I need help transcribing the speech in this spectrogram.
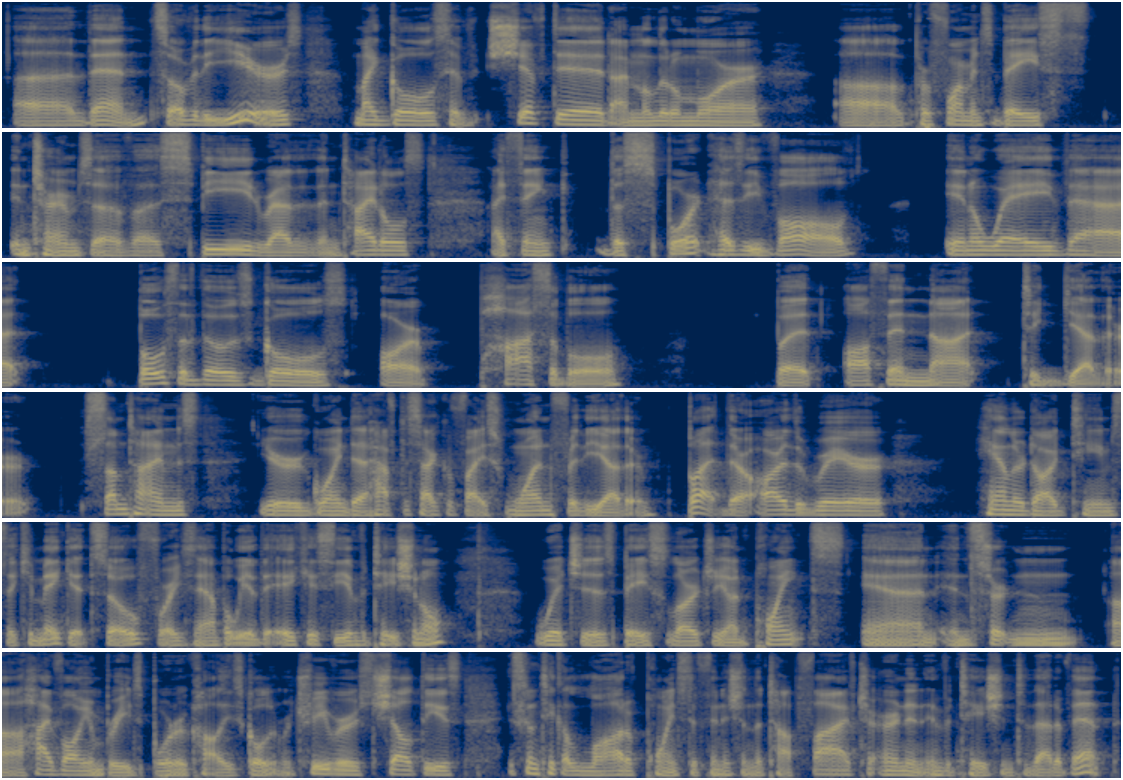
Uh, then, so over the years, my goals have shifted. I'm a little more uh, performance based in terms of uh, speed rather than titles. I think the sport has evolved in a way that both of those goals are possible, but often not together. Sometimes you're going to have to sacrifice one for the other, but there are the rare handler dog teams that can make it. So, for example, we have the AKC Invitational, which is based largely on points and in certain uh, high volume breeds, border collies, golden retrievers, shelties, it's going to take a lot of points to finish in the top five to earn an invitation to that event.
